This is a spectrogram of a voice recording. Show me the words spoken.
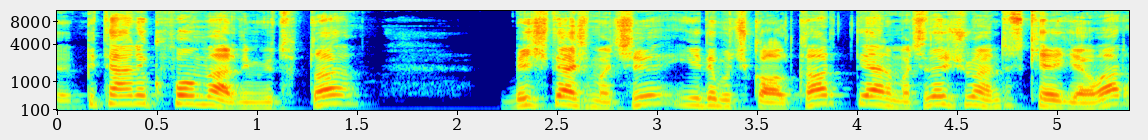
bir tane kupon verdim YouTube'da. Beşiktaş maçı 7.5 alt kart. Diğer maçı da Juventus KG var.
